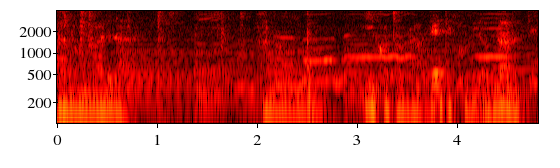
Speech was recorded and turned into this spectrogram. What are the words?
あのあれだ。あのいいことが出てくるようになるんで。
